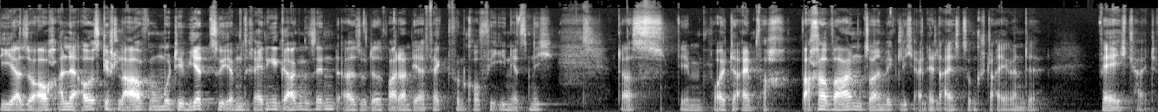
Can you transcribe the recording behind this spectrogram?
die also auch alle ausgeschlafen und motiviert zu ihrem Training gegangen sind. Also das war dann der Effekt von Koffein jetzt nicht, dass die Leute einfach wacher waren, sondern wirklich eine leistungssteigernde Fähigkeit.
